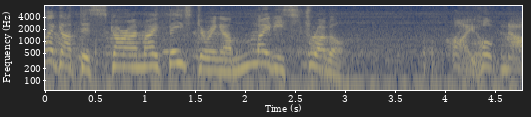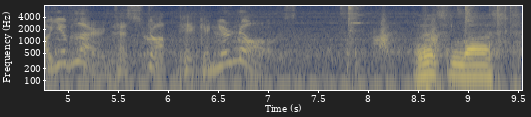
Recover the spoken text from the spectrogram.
I got this scar on my face during a mighty struggle. I hope now you've learned to stop picking your nose. Well, that's the last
